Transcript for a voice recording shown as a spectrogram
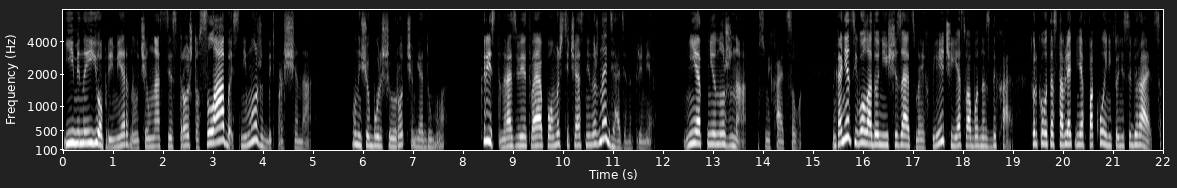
И именно ее пример научил нас с сестрой, что слабость не может быть прощена. Он еще больше урод, чем я думала. Кристен, разве твоя помощь сейчас не нужна дяде, например? Нет, не нужна, усмехается он. Наконец его ладони исчезают с моих плеч, и я свободно вздыхаю — только вот оставлять меня в покое никто не собирается.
